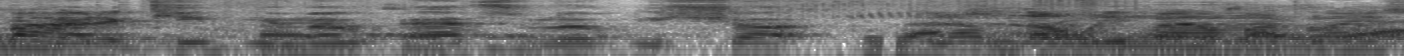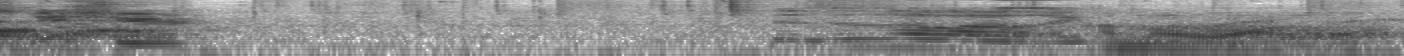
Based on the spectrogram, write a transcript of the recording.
nobody. gotta keep your mouth absolutely shut. 'Cause I don't play Nobody found games my like place that. this year. This is a lot like. I'm a rapper.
